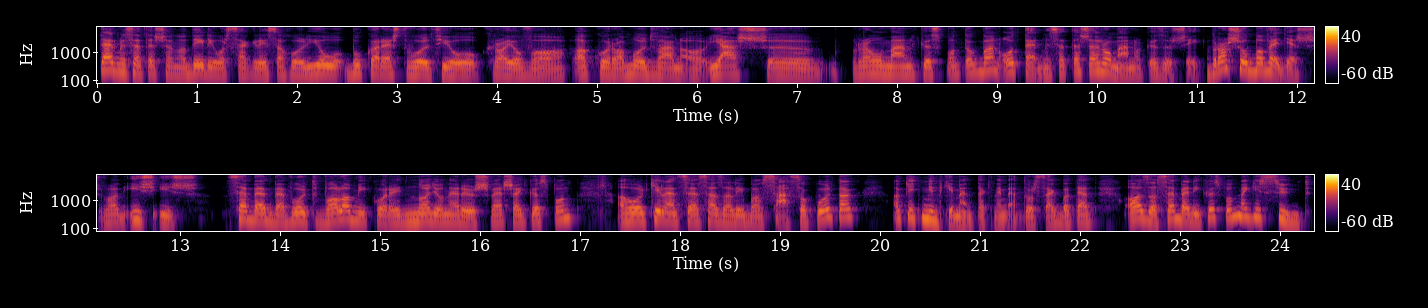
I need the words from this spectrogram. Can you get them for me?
Természetesen a déli országrész, ahol jó Bukarest volt, jó Krajova, akkor a Moldván, a Jás román központokban, ott természetesen román a közösség. Brasóba vegyes van is-is. Szebenben volt valamikor egy nagyon erős versenyközpont, ahol 90%-ban szászok voltak, akik mind kimentek Németországba. Tehát az a szebeni központ meg is szűnt.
